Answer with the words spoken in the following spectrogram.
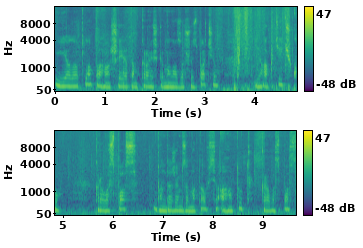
Я лап-лап, ага, ще я там краєшки мала за щось бачив. Я аптечку, кровоспас, бандажем замотався. Ага, тут кровоспас,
